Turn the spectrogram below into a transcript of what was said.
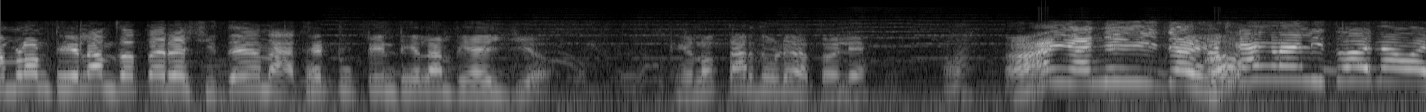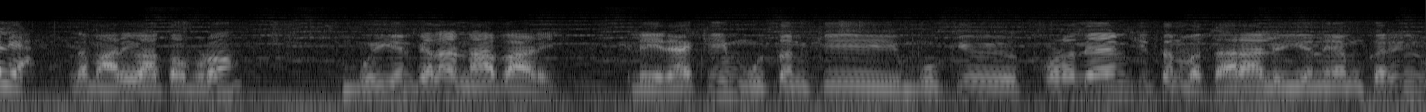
હમણાં ઠેલામ જતા રહે સીધે ના હાથે તૂટીને ઠેલામ ફેઈ ગયો. ઠેલો તાર જોડે હતો લે. હા? આની નહીં જાય ઠેંગણા લીધો ના ઓલ્યા એટલે મારી વાત સાંભળો. હું પેલા ના પાડી. એટલે એરા કી હું તન કે મૂકી થોડો લે એમ કે તન વધારે આલ્યો એને એમ કરીને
